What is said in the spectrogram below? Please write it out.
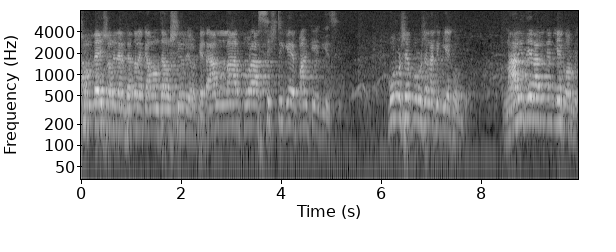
শুনলেই শরীরের ভেতরে কেমন যেন শিউরে ওঠে। এটা আল্লাহর পুরা সৃষ্টিকে পাল্টিয়ে দিয়েছে। পুরুষে পুরুষে নাকি বিয়ে করবে? নারীদের নারীতে বিয়ে করবে?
